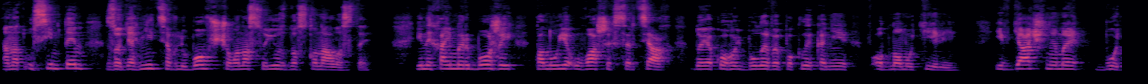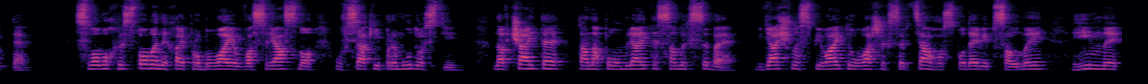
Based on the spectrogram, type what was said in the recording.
А над усім тим зодягніться в любов, що вона союз досконалости. І нехай мир Божий панує у ваших серцях, до якого й були ви покликані в одному тілі. І вдячними будьте. Слово Христове нехай пробуває в вас рясно у всякій премудрості. Навчайте та напоумляйте самих себе, вдячно співайте у ваших серцях Господеві псалми, гімни,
